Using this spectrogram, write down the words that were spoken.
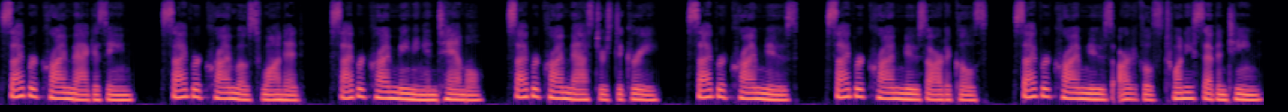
Cybercrime Magazine, Cybercrime Most Wanted, Cybercrime Meaning in Tamil, Cybercrime Master's Degree, Cybercrime News, Cybercrime News Articles, Cybercrime News Articles 2017,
